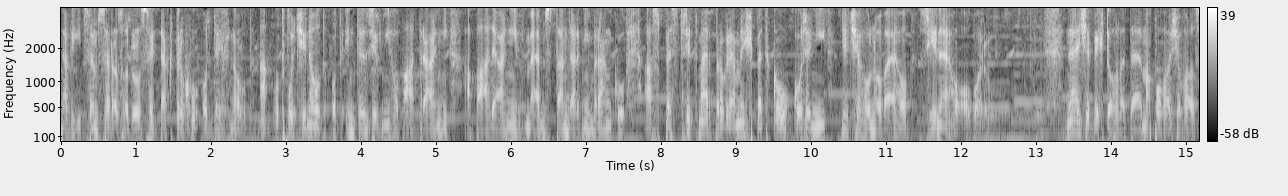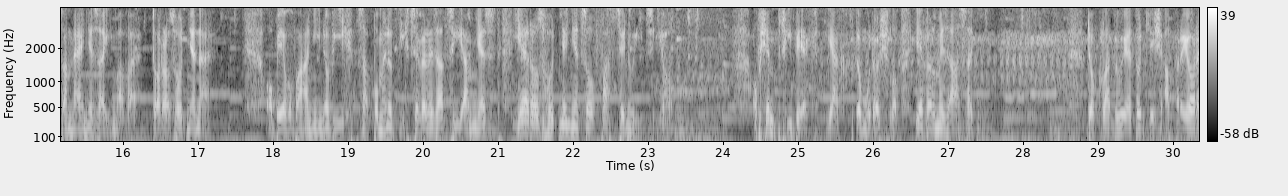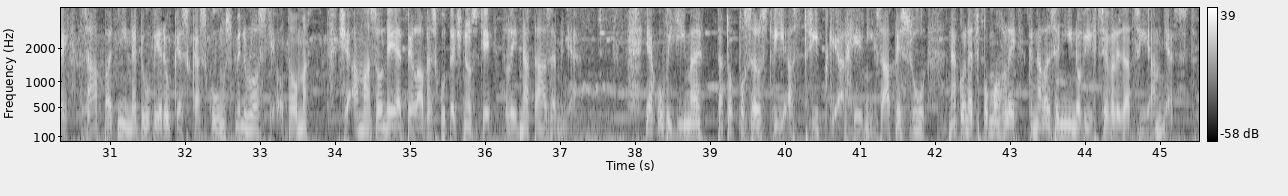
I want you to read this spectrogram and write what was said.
Navíc jsem se rozhodl si tak trochu oddechnout a odpočinout od intenzivního pátrání a pádání v mém standardním branku a zpestřit mé programy špetkou koření něčeho nového z jiného oboru. Ne, že bych tohle téma považoval za méně zajímavé, to rozhodně ne. Objevování nových zapomenutých civilizací a měst je rozhodně něco fascinujícího. Ovšem příběh, jak k tomu došlo, je velmi zásadní. Dokladuje totiž a priori západní nedůvěru ke zkazkům z minulosti o tom, že Amazonie byla ve skutečnosti lidnatá země. Jak uvidíme, tato poselství a střípky archivních zápisů nakonec pomohly k nalezení nových civilizací a měst.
